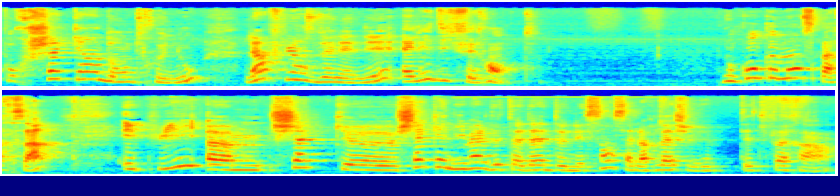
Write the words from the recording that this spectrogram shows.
pour chacun d'entre nous, l'influence de l'année, elle est différente. Donc on commence par ça. Et puis, chaque, chaque animal de ta date de naissance, alors là, je vais peut-être faire un,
